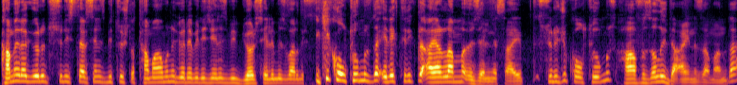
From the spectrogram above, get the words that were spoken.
Kamera görüntüsünü isterseniz bir tuşla tamamını görebileceğiniz bir görselimiz vardı. İki koltuğumuz da elektrikli ayarlanma özelliğine sahipti. Sürücü koltuğumuz hafızalıydı aynı zamanda.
